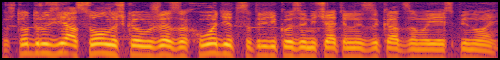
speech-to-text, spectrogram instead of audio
Ну что, друзья, солнышко уже заходит. Смотрите, какой замечательный закат за моей спиной.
